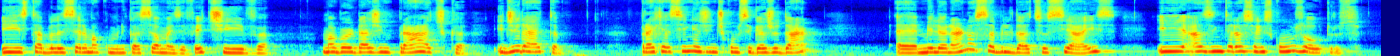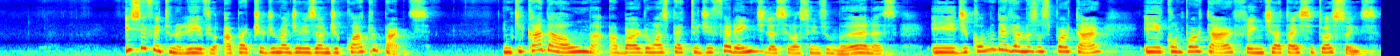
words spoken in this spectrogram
e estabelecer uma comunicação mais efetiva, uma abordagem prática e direta, para que assim a gente consiga ajudar, é, melhorar nossas habilidades sociais e as interações com os outros. Isso é feito no livro a partir de uma divisão de quatro partes, em que cada uma aborda um aspecto diferente das relações humanas e de como devemos nos portar e comportar frente a tais situações.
